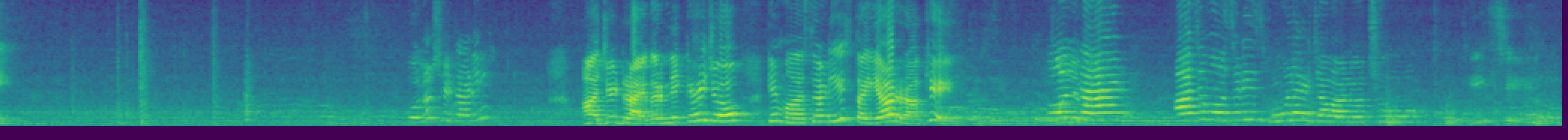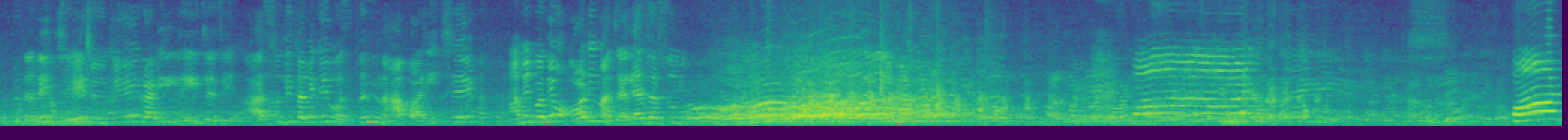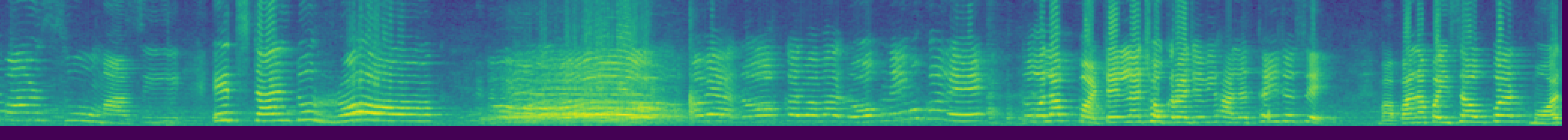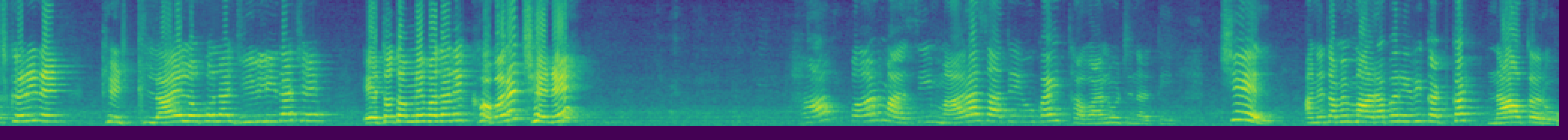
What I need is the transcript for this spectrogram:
બોલો શેટાણી. આજે ડ્રાઈવરને કહેજો કે મર્સિડીઝ તૈયાર રાખે. કોણ ડેડ આજે મર્સિડીઝ હું લઈ જવાનો છું. ઠીક છે. તને જે જોઈતી હોય ગાડી લઈ જજે. આજ સુધી તને કઈ વસ્તુ ના પાડી છે. અમે બંને ઓડીમાં ચાલ્યા જશું પણ પણ શું માસી ઇટ્સ ટાઈમ ટુ રોક હવે આ રોક કરવામાં રોક નહીં મૂકો ને તો ઓલા પટેલના છોકરા જેવી હાલત થઈ જશે બાપાના પૈસા ઉપર મોજ કરીને કેટલાય લોકોના જીવ લીધા છે. એ તો તમને બધાને ખબર જ છે ને? હા પણ માસી મારા સાથે એવું કંઈ થવાનું જ નથી. ચેલ અને તમે મારા પર એવી કટકટ ના કરો.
